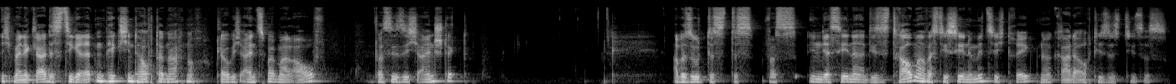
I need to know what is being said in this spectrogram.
Ich meine, klar, das Zigarettenpäckchen taucht danach noch, glaube ich, ein, zwei Mal auf, was sie sich einsteckt. Aber so das, das, was in der Szene, dieses Trauma, was die Szene mit sich trägt, ne, gerade auch dieses, dieses,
